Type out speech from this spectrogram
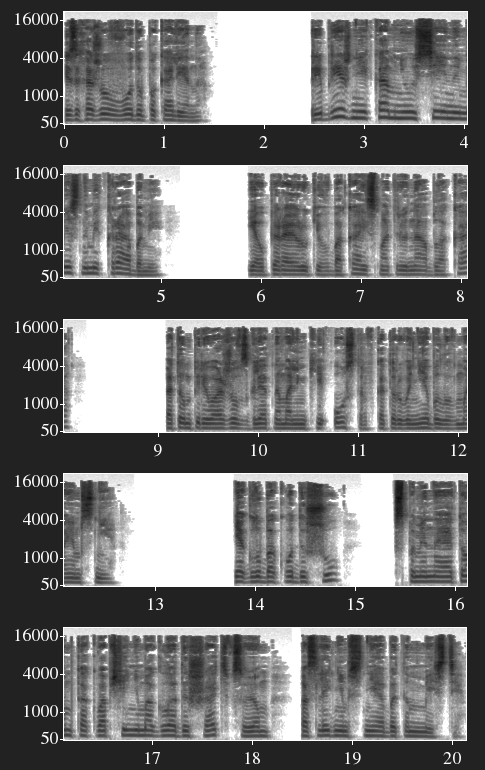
и захожу в воду по колено. Прибрежные камни усеяны местными крабами. Я упираю руки в бока и смотрю на облака, потом перевожу взгляд на маленький остров, которого не было в моем сне. Я глубоко дышу, вспоминая о том, как вообще не могла дышать в своем последнем сне об этом месте.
